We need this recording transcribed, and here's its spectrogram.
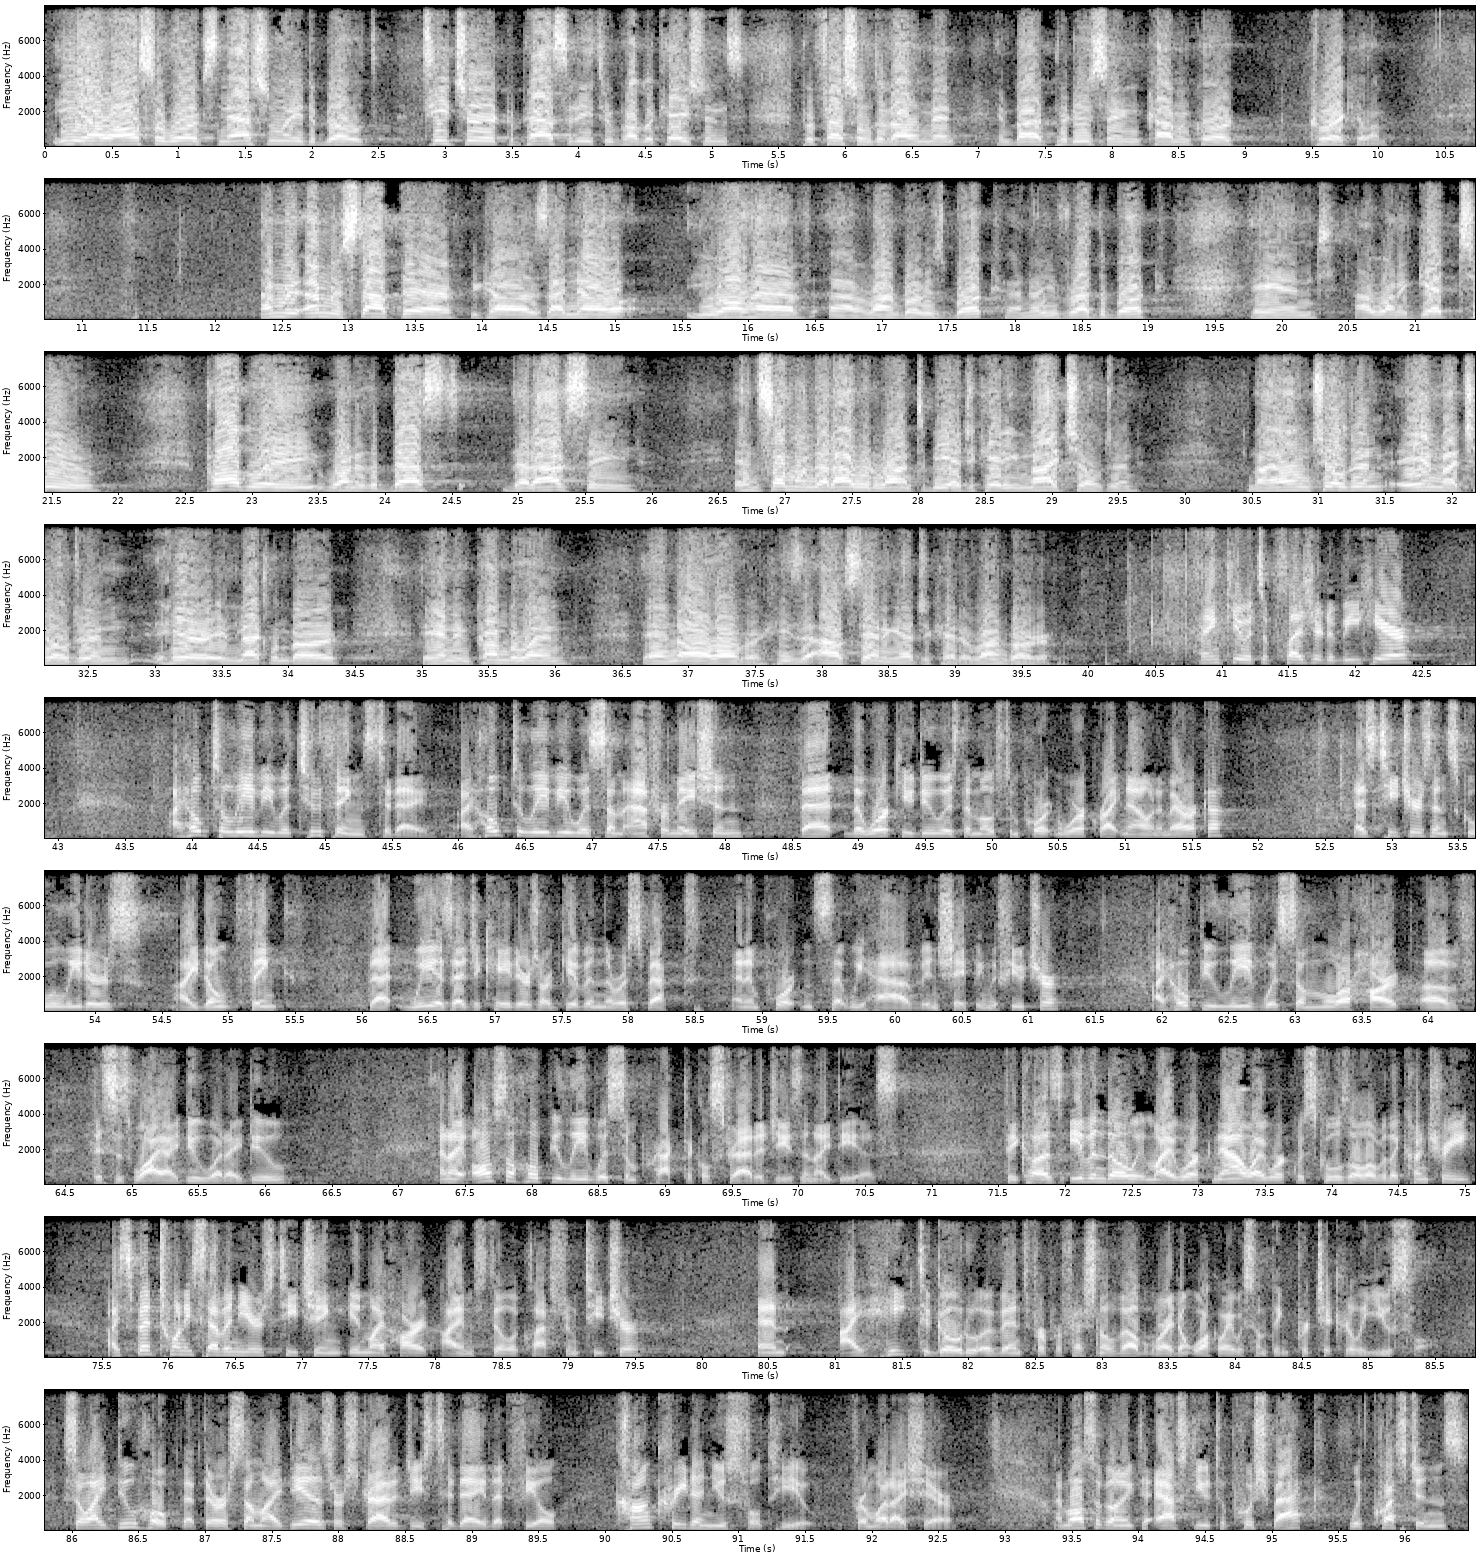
EL also works nationally to build teacher capacity through publications, professional development, and by producing Common Core curriculum. I'm, I'm going to stop there because I know you all have uh, Ron Berger's book. I know you've read the book. And I want to get to probably one of the best that I've seen and someone that I would want to be educating my children my own children and my children here in Mecklenburg and in Cumberland and all over. He's an outstanding educator, Ron Berger. Thank you. It's a pleasure to be here. I hope to leave you with two things today. I hope to leave you with some affirmation that the work you do is the most important work right now in America. As teachers and school leaders, I don't think that we as educators are given the respect and importance that we have in shaping the future. I hope you leave with some more heart of this is why I do what I do. And I also hope you leave with some practical strategies and ideas. Because even though in my work now I work with schools all over the country, I spent 27 years teaching. In my heart, I am still a classroom teacher. And I hate to go to events for professional development where I don't walk away with something particularly useful. So I do hope that there are some ideas or strategies today that feel concrete and useful to you from what I share. I'm also going to ask you to push back with questions,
